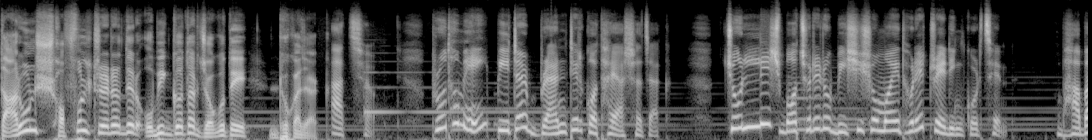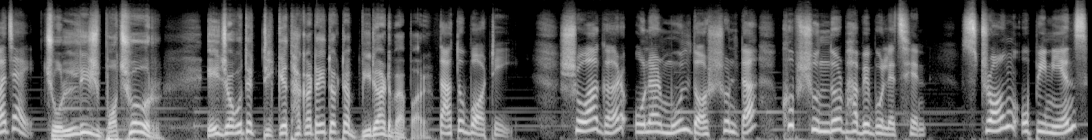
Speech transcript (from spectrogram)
দারুণ সফল ট্রেডারদের অভিজ্ঞতার জগতে ঢোকা যাক। আচ্ছা প্রথমেই পিটার ব্র্যান্টের কথায় আসা যাক। চল্লিশ বছরেরও বেশি সময় ধরে ট্রেডিং করছেন। ভাবা যায়? চল্লিশ বছর? এই জগতে টিকে থাকাটাই তো একটা বিরাট ব্যাপার। তা তো বটেই। সোয়াগার ওনার মূল দর্শনটা খুব সুন্দরভাবে বলেছেন। Strong opinions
